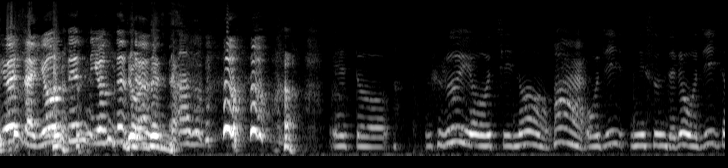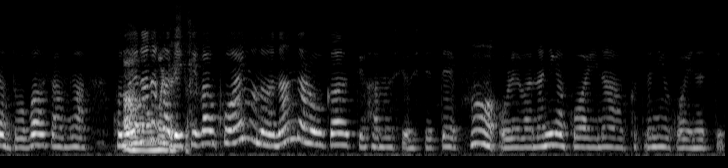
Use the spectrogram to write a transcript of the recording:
ヨシさん呼んで呼んだんじゃないですかあの えっと古いお家のはい。おじに住んでるおじいちゃんとおばあさんがこの世の中で一番怖いものは何だろうかっていう話をしてては俺は何が怖いな何が怖いなって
